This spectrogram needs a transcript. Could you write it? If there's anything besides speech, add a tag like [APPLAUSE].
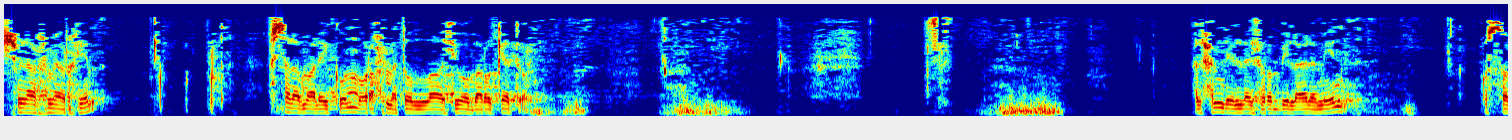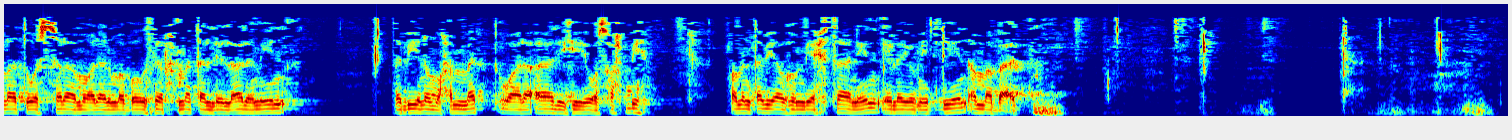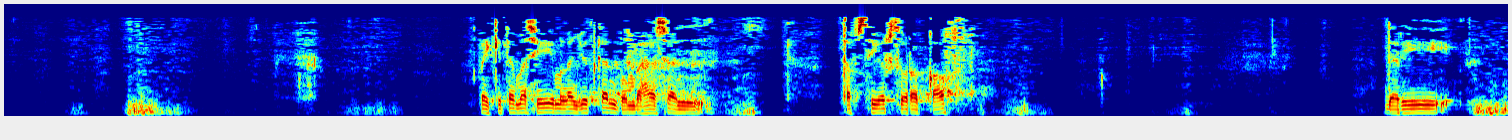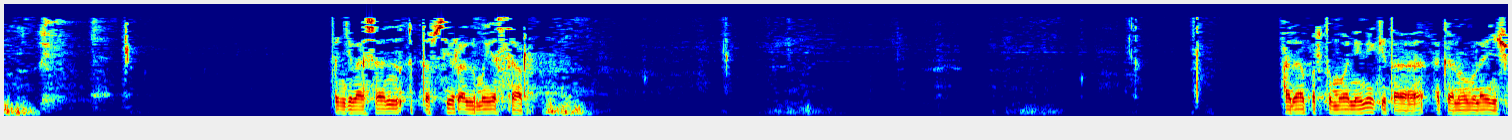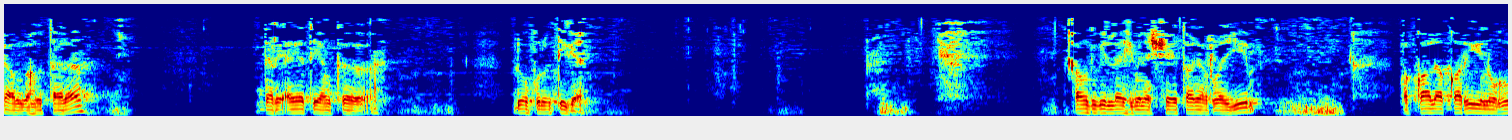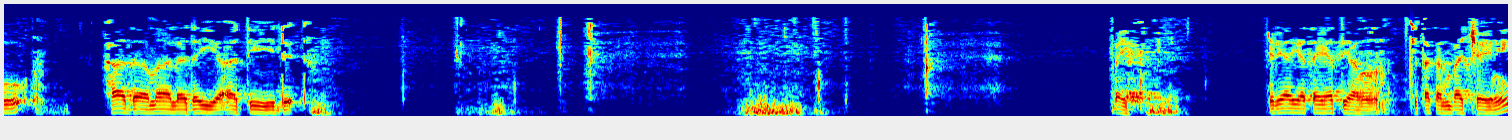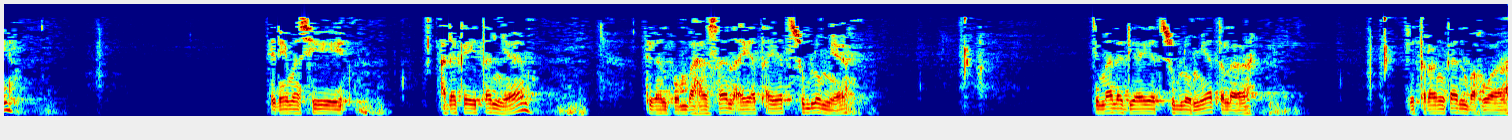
Bismillahirrahmanirrahim. Assalamualaikum warahmatullahi wabarakatuh. Alhamdulillahi rabbil alamin. Wassalatu wassalamu ala al-mabawthi rahmatan lil alamin. Nabiina Muhammad wa ala alihi wa sahbihi. Wa man tabi'ahum bi ihsanin ila yaumiddin amma ba'd. Baik, kita masih melanjutkan pembahasan tafsir surah Qaf dari penjelasan tafsir al-muyassar. Pada pertemuan ini kita akan memulai insyaallah taala dari ayat yang ke 23. أعوذ بالله من الشيطان الرجيم وقال قرينه هذا ما لدي أتيد Baik. Jadi ayat-ayat yang kita akan baca ini ini masih ada kaitannya dengan pembahasan ayat-ayat sebelumnya. Di mana di ayat sebelumnya telah diterangkan bahwa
